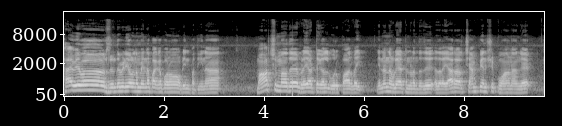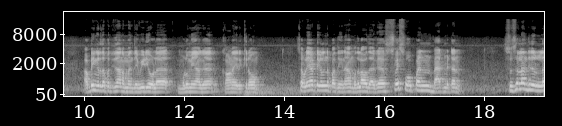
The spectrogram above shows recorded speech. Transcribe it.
ஹாய் வீவர்ஸ் இந்த வீடியோவில் நம்ம என்ன பார்க்க போகிறோம் அப்படின்னு பார்த்தீங்கன்னா மார்ச் மாத விளையாட்டுகள் ஒரு பார்வை. என்னென்ன விளையாட்டு நடந்தது அதில் யார் யார் சாம்பியன்ஷிப் வாங்கினாங்க அப்படிங்கிறத பற்றி தான் நம்ம இந்த வீடியோவில் முழுமையாக காண இருக்கிறோம். ஸோ விளையாட்டுகள்னு பார்த்தீங்கன்னா முதலாவதாக ஸ்விஸ் ஓப்பன் பேட்மிண்டன் சுவிட்சர்லாந்தில் உள்ள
